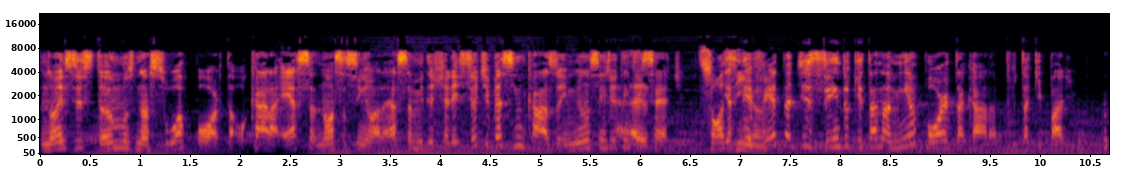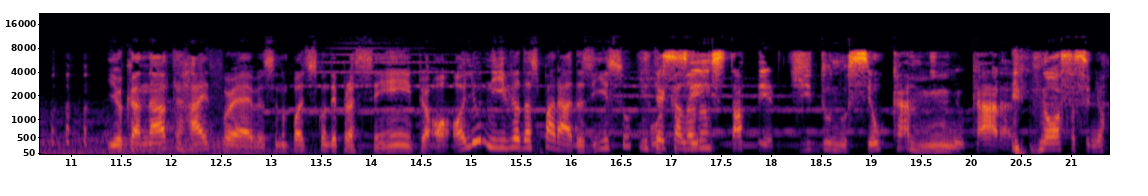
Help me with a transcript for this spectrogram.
Nós estamos na sua porta. Oh, cara, essa, nossa senhora, essa me deixaria, se eu tivesse em casa em 1987, é, sozinho, e a TV né? tá dizendo que tá na minha porta, cara, puta que pariu. You cannot hide forever. Você não pode esconder para sempre. O, olha o nível das paradas. E isso intercalando. Você está perdido no seu caminho, cara. Nossa senhora.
